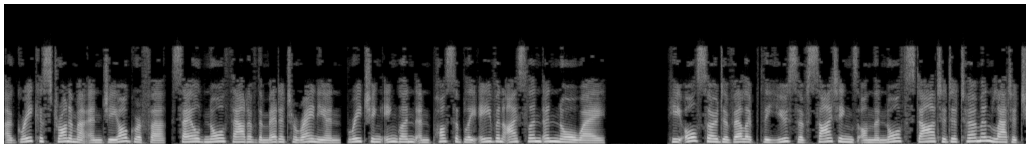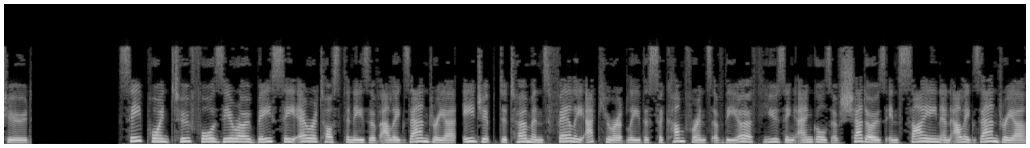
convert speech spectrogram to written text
a Greek astronomer and geographer, sailed north out of the Mediterranean, reaching England and possibly even Iceland and Norway. He also developed the use of sightings on the North Star to determine latitude. C.240 BC Eratosthenes of Alexandria, Egypt determines fairly accurately the circumference of the Earth using angles of shadows in Syene and Alexandria.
